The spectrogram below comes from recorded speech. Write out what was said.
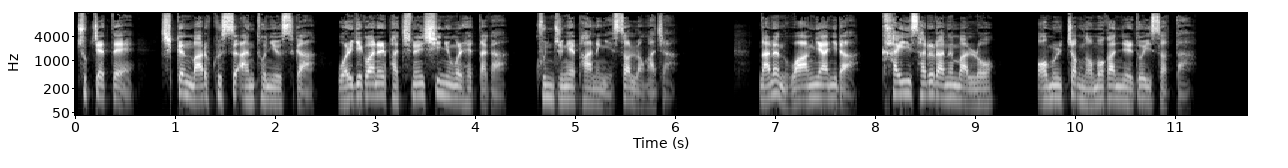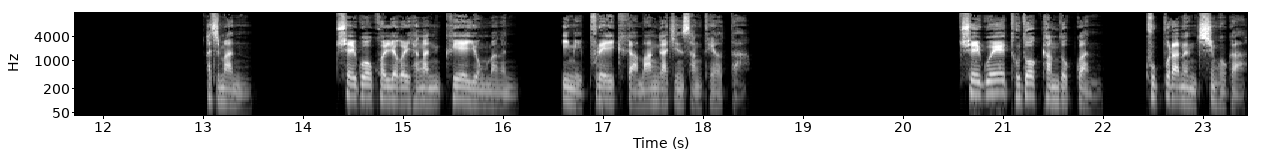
축제 때 측근 마르쿠스 안토니우스가 월계관을 바치는 신용을 했다가 군중의 반응이 썰렁하자 나는 왕이 아니라 카이사르라는 말로 어물쩍 넘어간 일도 있었다. 하지만 최고 권력을 향한 그의 욕망은 이미 브레이크가 망가진 상태였다. 최고의 도덕 감독관, 국부라는 칭호가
